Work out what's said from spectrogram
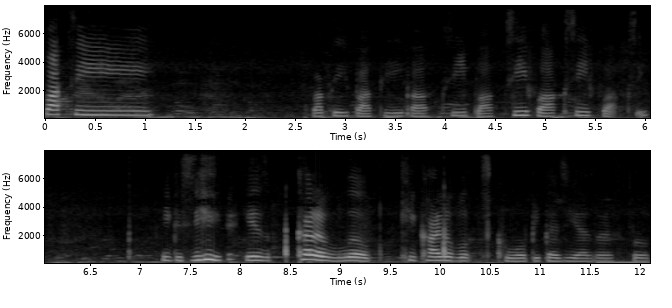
Foxy. Foxy, Foxy, Foxy, Foxy, Foxy, Foxy. You can see he's kind of little. He kind of looks cool because he has those little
